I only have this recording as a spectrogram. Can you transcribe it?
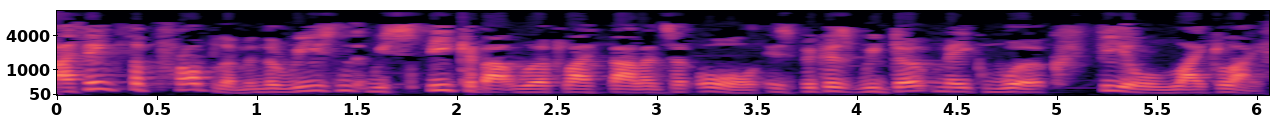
I think the problem and the reason that we speak about work-life balance at all is because we don't make work feel like life.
